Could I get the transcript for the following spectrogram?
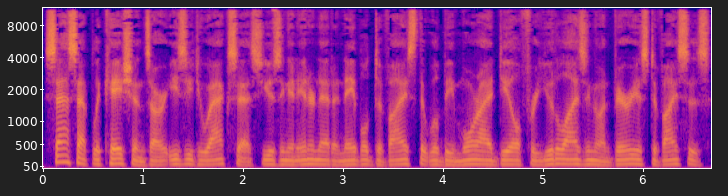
SaaS applications are easy to access using an internet enabled device that will be more ideal for utilizing on various devices,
